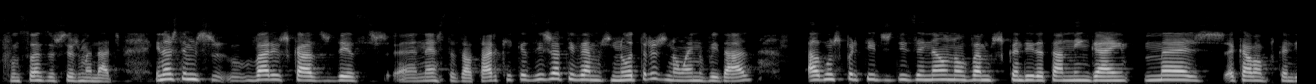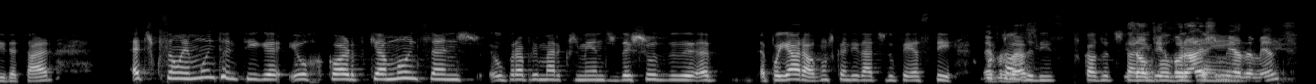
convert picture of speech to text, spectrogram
funções, os seus mandatos. E nós temos vários casos desses uh, nestas autárquicas e já tivemos noutras, não é novidade. Alguns partidos dizem não, não vamos candidatar ninguém, mas acabam por candidatar. A discussão é muito antiga. Eu recordo que há muitos anos o próprio Marcos Mendes deixou de apoiar alguns candidatos do PST é por é causa disso, por causa de estarem Isaltino Moraes, em... nomeadamente.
